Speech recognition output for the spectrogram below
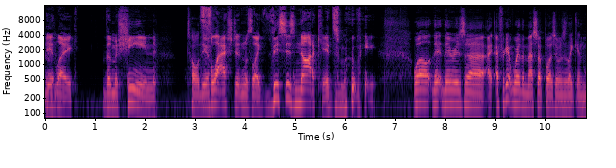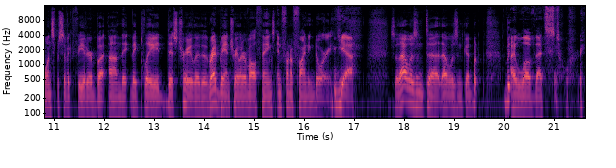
it like the machine Told you. flashed it and was like this is not a kids movie Well, there, there is. Uh, I, I forget where the mess up was. It was like in one specific theater, but um, they they played this trailer, the Red Band trailer of all things, in front of Finding Dory. yeah So that wasn't uh, that wasn't good. But but I love that story.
